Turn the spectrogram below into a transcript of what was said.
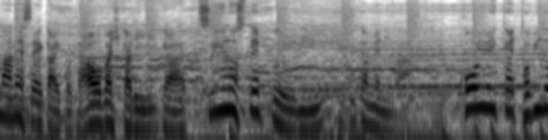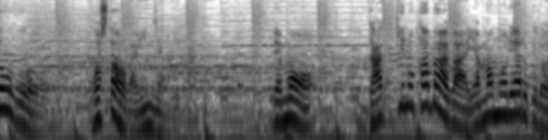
まあね正解こと青葉光が次のステップに行くためにはこういう一回飛び道具を干した方がいいんじゃないかと。でも楽器のカバーが山盛りあるけど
